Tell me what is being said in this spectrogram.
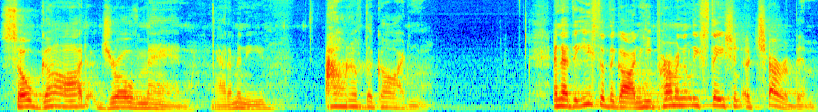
So God drove man Adam and Eve, out of the garden. And at the east of the garden, he permanently stationed a cherubim.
